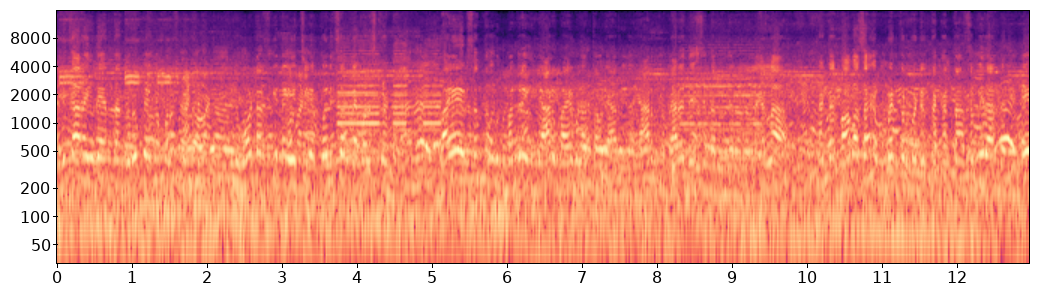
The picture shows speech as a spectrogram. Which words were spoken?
ಅಧಿಕಾರ ಇದೆ ಅಂತ ದುರುಪಯೋಗ ಬಳಸ್ಕೊಂಡು ಇಲ್ಲಿ ವೋಟರ್ಸ್ಗಿಂತ ಹೆಚ್ಚಿಗೆ ಪೊಲೀಸರನ್ನೇ ಬಳಸ್ಕೊಂಡು ಭಯ ಇಡ್ಸಂತ ಅವ್ರಿಗೆ ಬಂದರೆ ಇಲ್ಲಿ ಯಾರು ಭಯ ಬೀಳಂತವ್ರು ಯಾರು ಇಲ್ಲ. ಯಾರು ಬೇರೆ ದೇಶದಿಂದ ಬಂದಿರೋರಲ್ಲ ಎಲ್ಲ ಡಾಕ್ಟರ್ ಬಾಬಾ ಸಾಹೇಬ್ ಅಂಬೇಡ್ಕರ್ ಕೊಟ್ಟಿರ್ತಕ್ಕಂಥ ಸಂವಿಧಾನದಲ್ಲಿ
